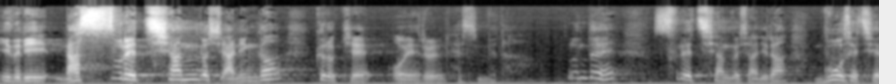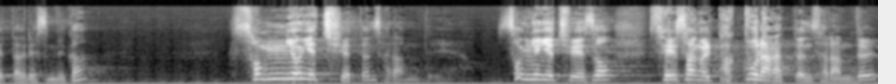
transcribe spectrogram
이들이 낮술에 취한 것이 아닌가 그렇게 오해를 했습니다. 그런데 술에 취한 것이 아니라 무엇에 취했다 그랬습니까? 성령에 취했던 사람들이에요. 성령에 취해서 세상을 바꾸어 나갔던 사람들,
